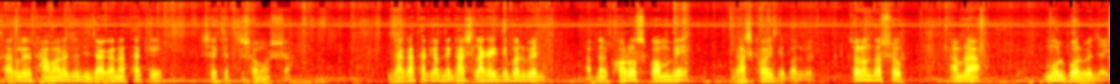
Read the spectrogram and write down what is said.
ছাগলের খামারে যদি জায়গা না থাকে, সেক্ষেত্রে সমস্যা। জায়গা থাকলে আপনি ঘাস লাগাইতে পারবেন, আপনার খরচ কমবে, ঘাস খাওয়াইতে পারবেন। চলুন দর্শক আমরা মূল পর্বে যাই।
